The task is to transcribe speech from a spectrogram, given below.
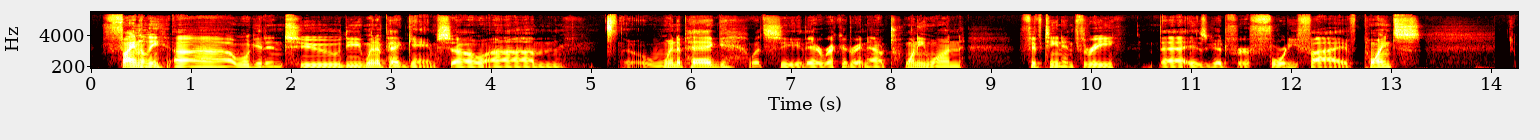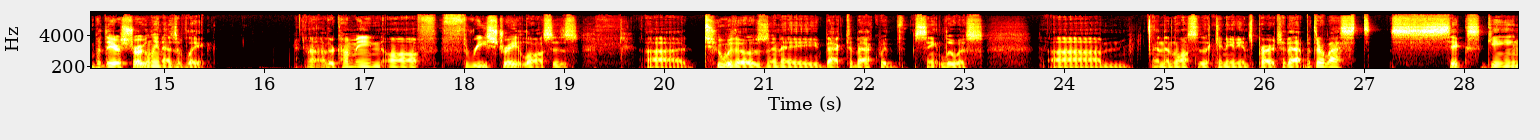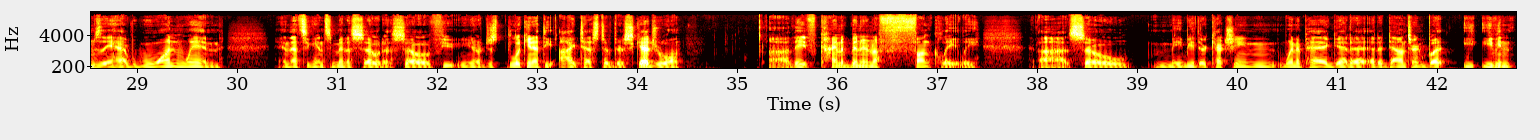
Finally, uh, we'll get into the Winnipeg game. So, um, Winnipeg, let's see, their record right now 21, 15, and 3. That is good for 45 points. But they are struggling as of late. Uh, they're coming off three straight losses uh, two of those in a back to back with St. Louis, um, and then lost to the Canadiens prior to that. But their last six games, they have one win, and that's against Minnesota. So if you you know just looking at the eye test of their schedule, uh, they've kind of been in a funk lately. Uh, so maybe they're catching Winnipeg at a at a downturn. But even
